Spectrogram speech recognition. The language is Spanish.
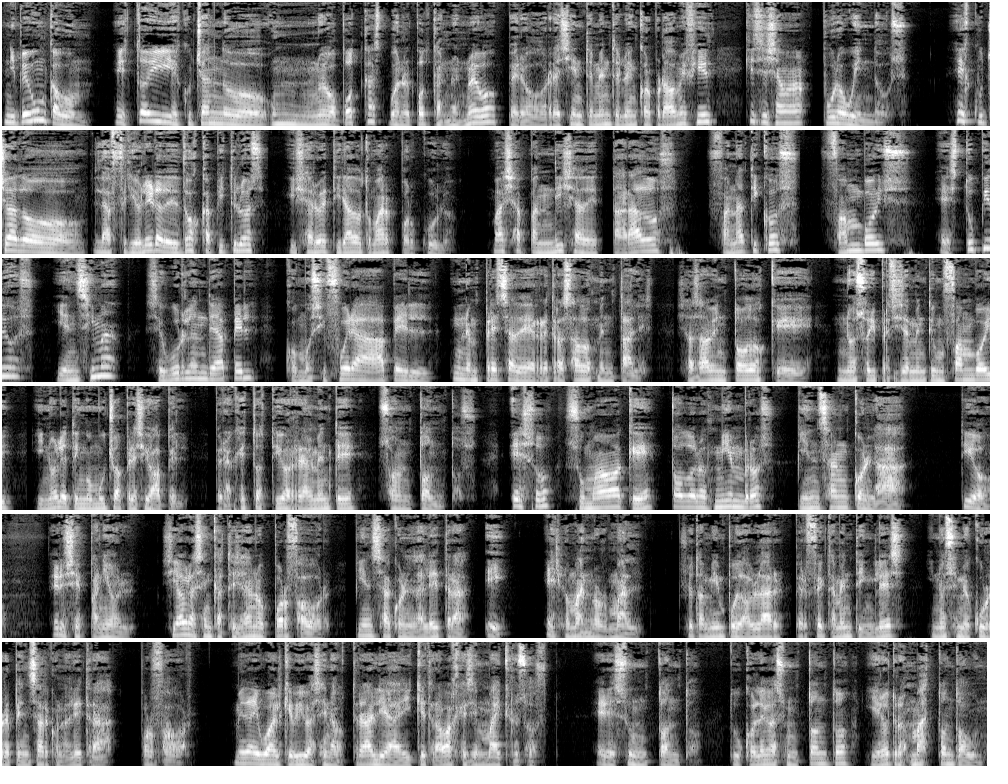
Ni pegó un cabum. Estoy escuchando un nuevo podcast, bueno, el podcast no es nuevo, pero recientemente lo he incorporado a mi feed, que se llama Puro Windows. He escuchado la friolera de dos capítulos y ya lo he tirado a tomar por culo. Vaya pandilla de tarados, fanáticos, fanboys, estúpidos y encima se burlan de Apple como si fuera Apple una empresa de retrasados mentales. Ya saben todos que no soy precisamente un fanboy y no le tengo mucho aprecio a Apple, pero es que estos tíos realmente son tontos. Eso sumaba que todos los miembros piensan con la A. Tío, eres español. Si hablas en castellano, por favor, piensa con la letra E. Es lo más normal. Yo también puedo hablar perfectamente inglés y no se me ocurre pensar con la letra A. Por favor. Me da igual que vivas en Australia y que trabajes en Microsoft. Eres un tonto. Tu colega es un tonto y el otro es más tonto aún.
